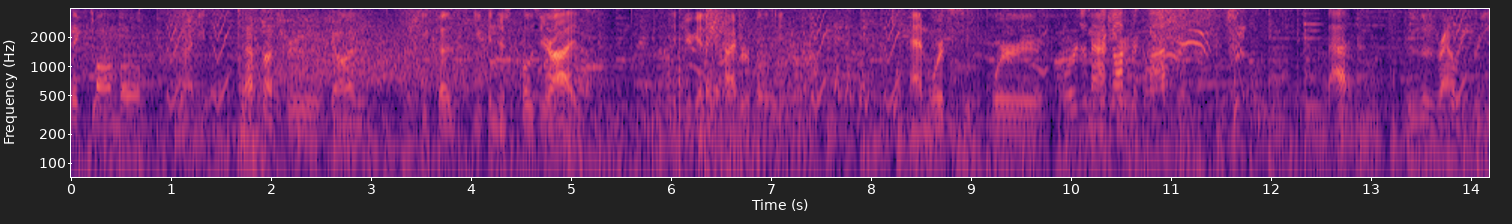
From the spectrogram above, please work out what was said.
land lover. Pink. Sick Bombo 91. That's not true, John, because you can just close your eyes if you're getting cyberbullied. And we're we're Or just take off your glasses. That? Losers round three.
